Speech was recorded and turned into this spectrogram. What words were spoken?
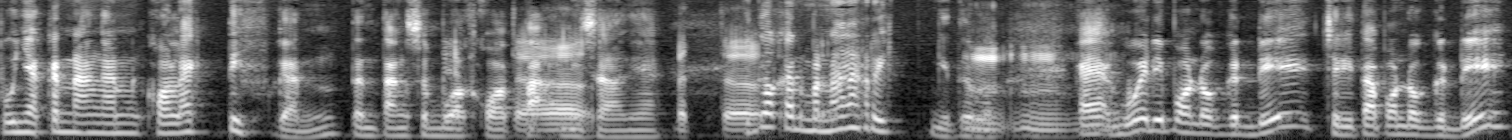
punya kenangan kolektif kan tentang sebuah Betul. kota misalnya. Betul. Itu akan menarik gitu loh. Mm-mm. Kayak gue di Pondok Gede, cerita Pondok Gede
